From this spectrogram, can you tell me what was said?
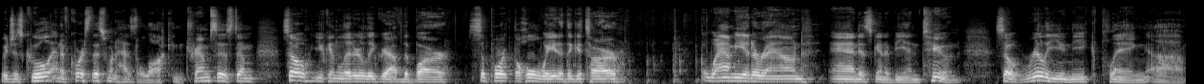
which is cool. And of course, this one has a locking trem system, so you can literally grab the bar, support the whole weight of the guitar, whammy it around, and it's going to be in tune. So really unique playing uh,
